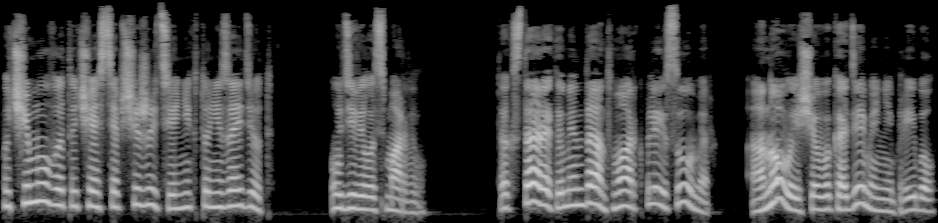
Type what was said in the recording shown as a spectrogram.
«Почему в эту часть общежития никто не зайдет?» — удивилась Марвел. Так старый комендант Марк Плис умер, а новый еще в академию не прибыл,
